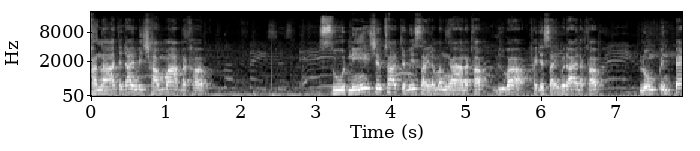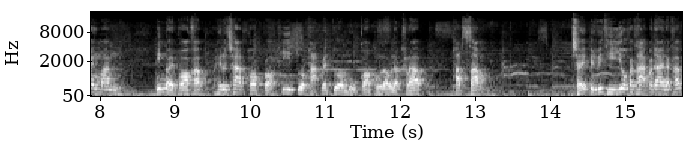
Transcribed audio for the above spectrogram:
คะน้าจะได้ไม่ช้ำมากนะครับ สูตรนี้เชฟชาติจะไม่ใส่น้ำมันงานะครับ หรือว่าใครจะใส่ก็ได้นะครับ ลงเป็นแป้งมันนิดหน่อยพอครับ ให้รสชาติพอเกาะที่ตัวผักและตัวหมูกรอบของเรานะครับ ผัดซ้ำใช้เป็นวิธีโยกกระทะก็ได้นะครับ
